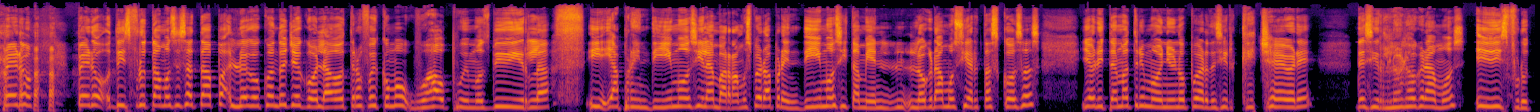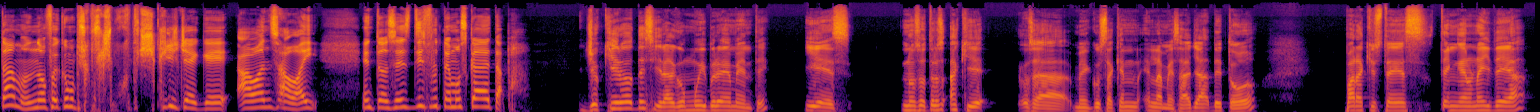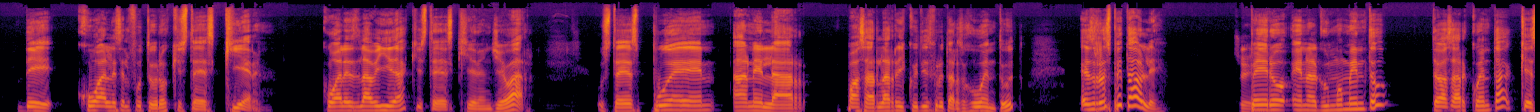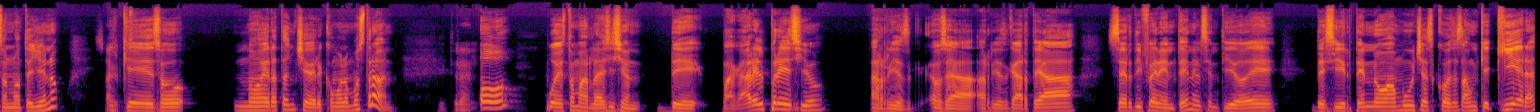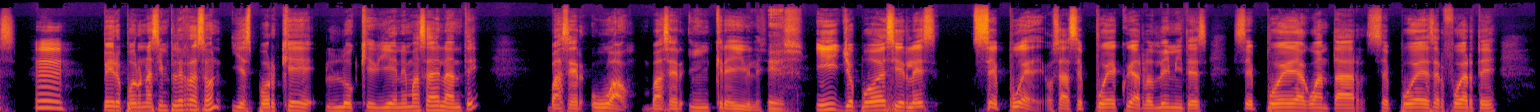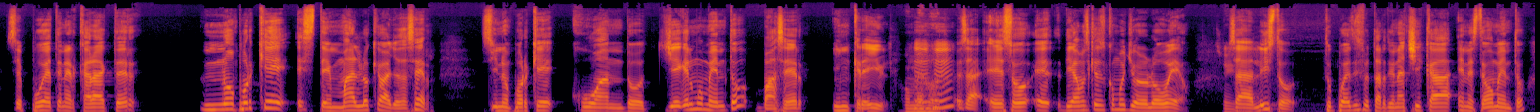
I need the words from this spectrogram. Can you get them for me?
Pero, pero disfrutamos esa etapa. Luego, cuando llegó la otra, fue como, wow, pudimos vivirla y, y aprendimos y la embarramos, pero aprendimos y también logramos ciertas cosas. Y ahorita en matrimonio, uno poder decir, qué chévere decir lo logramos y disfrutamos. No fue como y llegué avanzado ahí. Entonces, disfrutemos cada etapa. Yo quiero decir algo muy brevemente y es, nosotros aquí, o sea, me gusta que en, en la mesa haya de todo para que ustedes tengan una idea de cuál es el futuro que ustedes quieren, cuál es la vida que ustedes quieren llevar. Ustedes pueden anhelar pasarla rico y disfrutar su juventud. Es respetable, Sí. pero en algún momento te vas a dar cuenta que eso no te llenó y que eso no era tan chévere como lo mostraban. Literal. O puedes tomar la decisión de pagar el precio, arriesg- o sea, arriesgarte a ser diferente en el sentido de decirte no a muchas cosas, aunque quieras, Mm. pero por una simple razón, y es porque lo que viene más adelante va a ser wow, va a ser increíble. Es. Y yo puedo decirles, se puede, o sea, se puede cuidar los límites, se puede aguantar, se puede ser fuerte, se puede tener carácter, no porque esté mal lo que vayas a hacer, sino porque cuando llegue el momento va a ser increíble. O mejor. Ujú. O sea, eso, eh, digamos que eso es como yo lo veo. Sí. O sea, listo, tú puedes disfrutar de una chica en este momento,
